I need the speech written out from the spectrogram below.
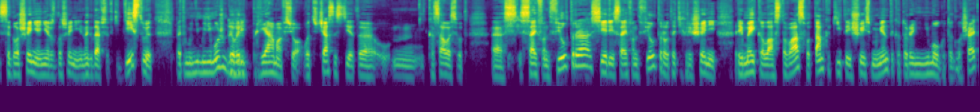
соглашения, не разглашения, иногда все-таки действуют, поэтому мы не можем mm-hmm. говорить прямо все. Вот в частности это касалось вот э, Siphon фильтра, серии Siphon фильтра, вот этих решений ремейка Last of Us, вот там какие-то еще есть моменты, которые не могут оглашать,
